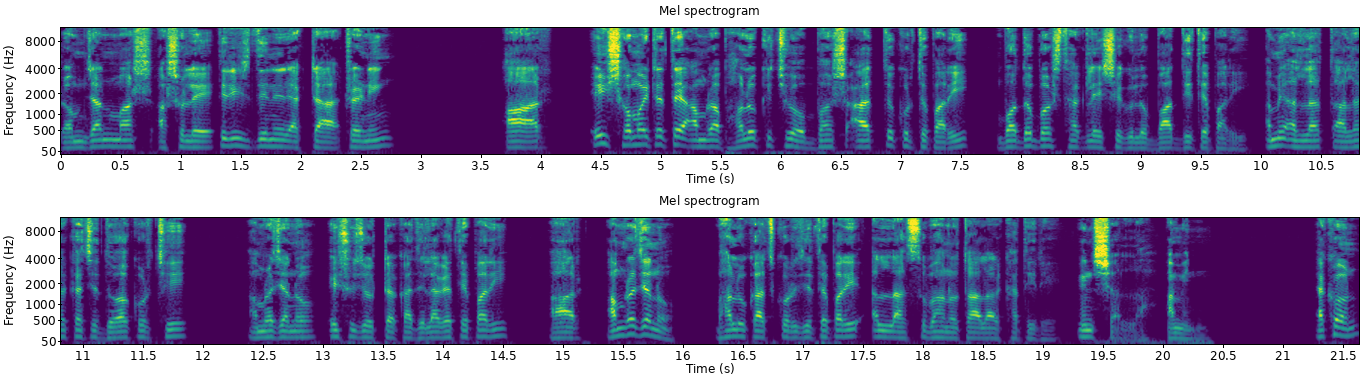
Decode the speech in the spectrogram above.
রমজান মাস আসলে ৩০ দিনের একটা ট্রেনিং, আর এই সময়টাতে আমরা ভালো কিছু অভ্যাস আয়ত্ত করতে পারি বদভ্যাস থাকলে সেগুলো বাদ দিতে পারি। আমি আল্লাহ তাল্লার কাছে দোয়া করছি আমরা যেন এই সুযোগটা কাজে লাগাতে পারি আর আমরা যেন ভালো কাজ করে যেতে পারি আল্লাহ সুবাহন তাল্লার খাতিরে। ইনশাল্লাহ আমিন। এখন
